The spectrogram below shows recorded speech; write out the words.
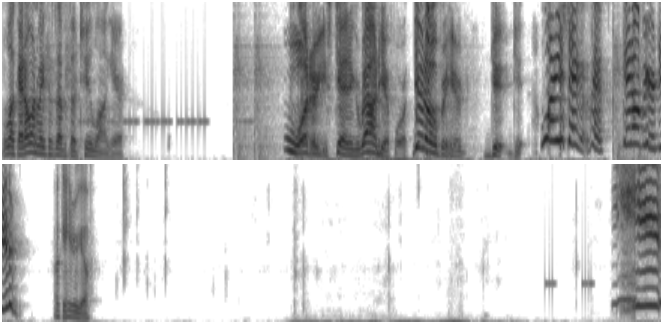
Look, I don't want to make this episode too long here. What are you standing around here for? Get over here, dude. What are you saying? Okay, get over here, dude. Okay, here we go. You,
